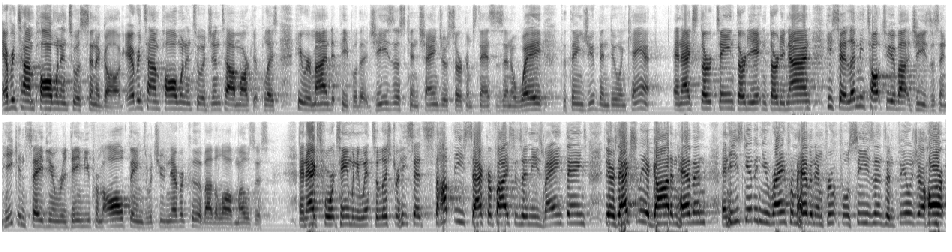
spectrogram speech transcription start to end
Every time Paul went into a synagogue, every time Paul went into a Gentile marketplace, he reminded people that Jesus can change your circumstances in a way the things you've been doing can't. In Acts 13, 38, and 39, he said, Let me talk to you about Jesus, and he can save you and redeem you from all things which you never could by the law of Moses. In Acts 14, when he went to Lystra, he said, Stop these sacrifices and these vain things. There's actually a God in heaven, and he's giving you rain from heaven in fruitful seasons and fills your heart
